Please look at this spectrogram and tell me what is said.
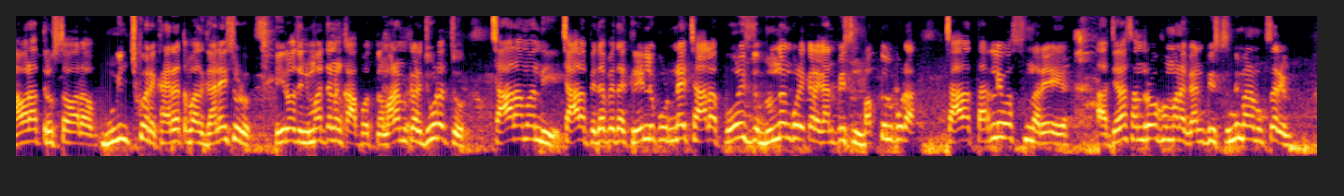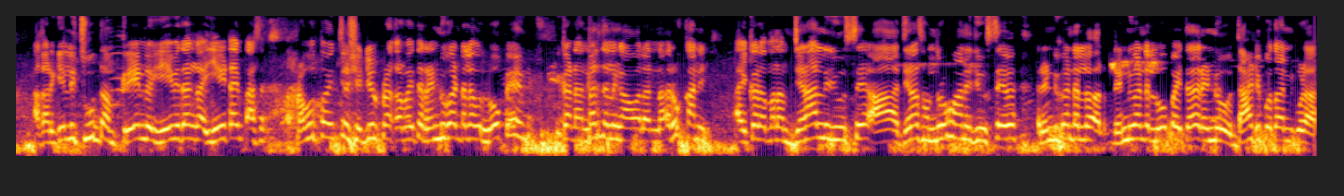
నవరాత్రి ఉత్సవాలు ముగించుకొని ఖైరతాబాద్ గణేశుడు ఈరోజు నిమజ్జనం కాబోతున్నాం మనం ఇక్కడ చూడొచ్చు చాలామంది చాలా పెద్ద పెద్ద క్రేన్లు కూడా ఉన్నాయి. చాలా పోలీసు బృందం కూడా ఇక్కడ కనిపిస్తుంది. భక్తులు కూడా చాలా తరలి వస్తున్నారు. ఆ జన సంద్రోహం మనకు కనిపిస్తుంది. మనం ఒకసారి అక్కడికి వెళ్ళి చూద్దాం. క్రేన్లో ఏ విధంగా ఏ టైం అసలు ప్రభుత్వం ఇచ్చిన షెడ్యూల్ ప్రకారం అయితే రెండు గంటల లోపే ఇక్కడ నిమజ్జనం కావాలన్నారు. కానీ ఇక్కడ మనం జనాల్ని చూస్తే ఆ జన సంద్రోహాన్ని చూస్తే రెండు గంటల రెండు గంటల లోపు అయితే రెండు దాటిపోతాయని కూడా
